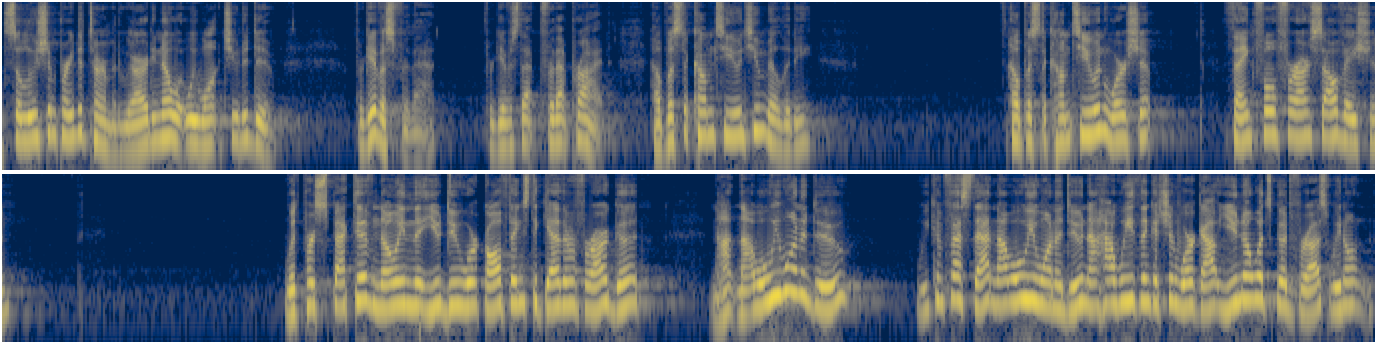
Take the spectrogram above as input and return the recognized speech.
solution predetermined. We already know what we want you to do. Forgive us for that. Forgive us that for that pride. Help us to come to you in humility. Help us to come to you in worship, thankful for our salvation with perspective, knowing that you do work all things together for our good, Not, not what we want to do. We confess that, not what we want to do, not how we think it should work out. You know what's good for us. We don't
